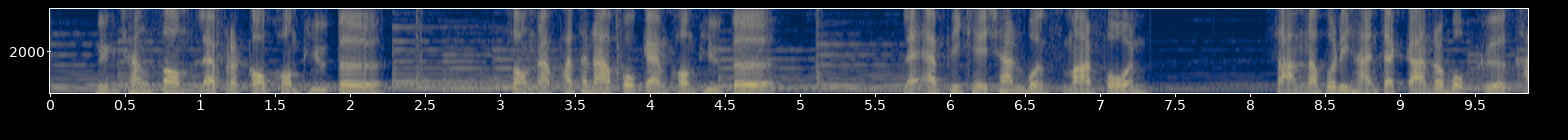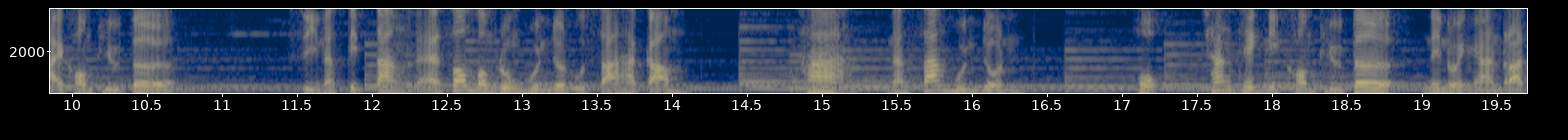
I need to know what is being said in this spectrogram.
1. ช่างซ่อมและประกอบคอมพิวเตอร์ 2. นักพัฒนาโปรแกรมคอมพิวเตอร์ และแอปพลิเคชันบนสมาร์ทโฟน 3. นักบริหารจัดการระบบเครือข่ายคอมพิวเตอร์ 4. นักติดตั้งและซ่อมบำรุงหุ่นยนต์อุตสาหกรรม 5. นักสร้างหุ่นยนต์ 6. ช่างเทคนิคคอมพิวเตอร์ในหน่วยงานรัฐ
